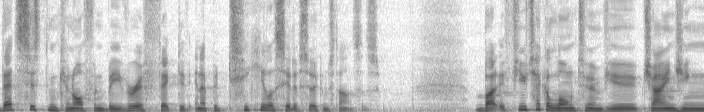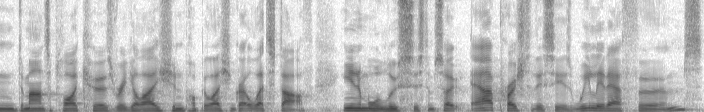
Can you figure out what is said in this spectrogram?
that system can often be very effective in a particular set of circumstances. But if you take a long term view, changing demand supply curves, regulation, population growth, all that stuff, you need a more loose system. So, our approach to this is we let our firms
